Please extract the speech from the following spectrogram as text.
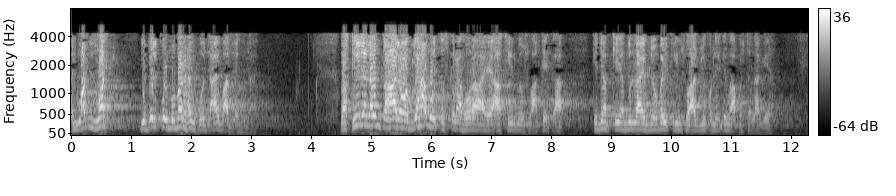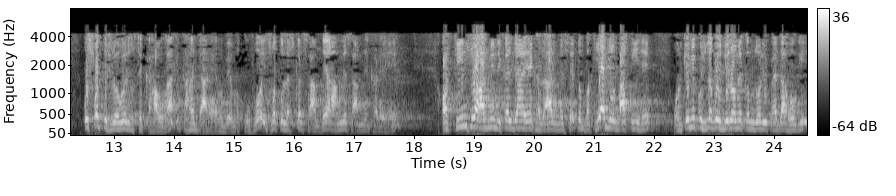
and what is what ये बिल्कुल मुबरहन हो जाए वाजे हो जाए। वकील अलहम ताल, अब यहाँ वो तस्करा हो रहा है आखिर में उस वाक़े का। कि जबकि अब्दुल्ला इबन उबई तीन सौ आदमियों को लेकर वापस चला गया। उस वक्त कुछ लोगों ने उससे कहा होगा कि कहाँ जा रहे हो, बेवकूफ़ हो। इस वक्त तो लश्कर सामने आमने सामने खड़े हैं। और तीन सौ आदमी निकल जाए एक हज़ार में से तो बकिया जो बाकी हैं, उनके भी कुछ न कुछ दिलों में कमज़ोरी पैदा होगी।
